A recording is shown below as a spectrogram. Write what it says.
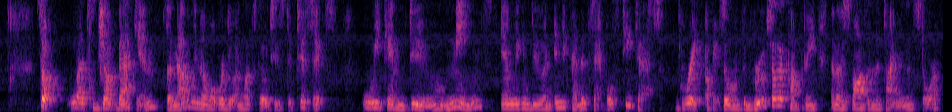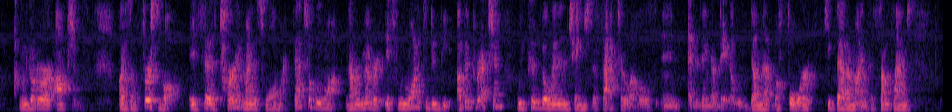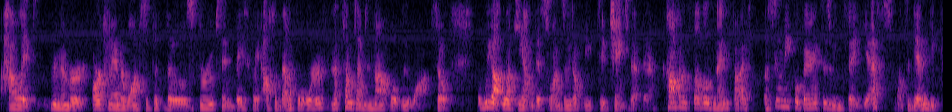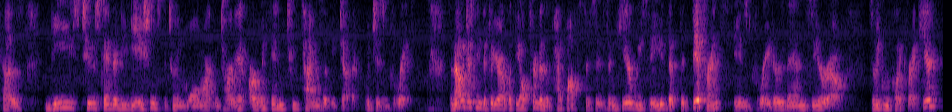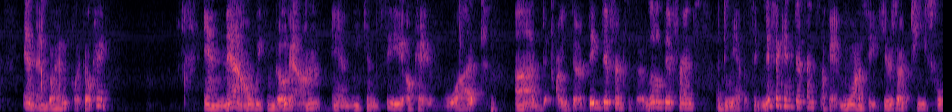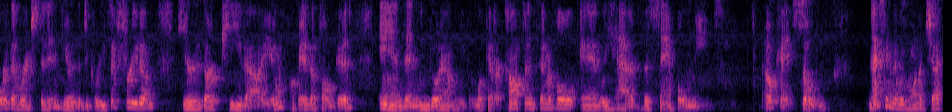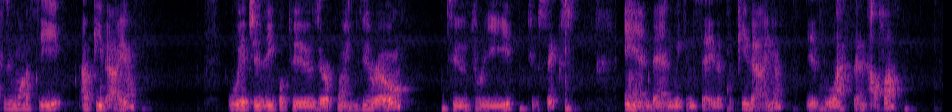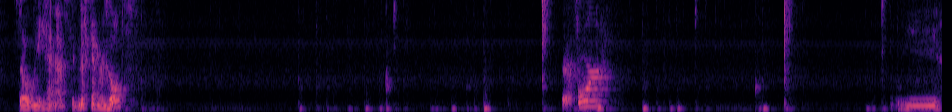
So let's jump back in. So now that we know what we're doing, let's go to statistics. We can do means and we can do an independent samples t-test. Great. Okay, so the groups are the company and the response is the time in the store. We go to our options. All right, so first of all, it says Target minus Walmart. That's what we want. Now remember, if we wanted to do the other direction, we could go in and change the factor levels in editing our data. We've done that before. Keep that in mind because sometimes how it, remember, R Commander wants to put those groups in basically alphabetical order, and that's sometimes not what we want. So we got lucky on this one, so we don't need to change that there. Confidence level is 95. Assume equal variances, we can say yes, once again, because these two standard deviations between Walmart and Target are within two times of each other, which is great. So now we just need to figure out what the alternative hypothesis is, and here we see that the difference is greater than zero. So we can click right here, and then go ahead and click OK. And now we can go down and we can see, okay, what uh, is there a big difference? Is there a little difference? Uh, do we have a significant difference? Okay, and we want to see, here's our t-score that we're interested in. Here are the degrees of freedom. Here is our p-value. Okay, that's all good. And then we can go down, we can look at our confidence interval, and we have the sample means. Okay, so next thing that we want to check is we want to see our p-value, which is equal to 0 0.02326. And then we can say that the p-value is less than alpha. So we have significant results. Therefore, we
